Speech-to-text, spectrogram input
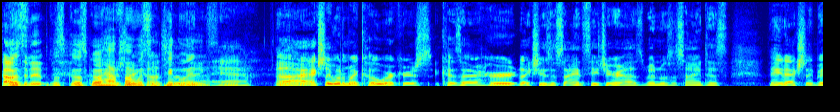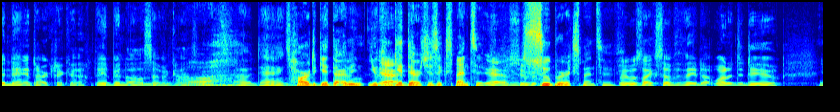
Let's, continent. let's go. Let's go have There's fun with some penguins. thing. Yeah, Uh, I actually, one of my coworkers, because uh, her, like, she's a science teacher. Her husband was a scientist. They had actually been to Antarctica. They'd been to all seven continents. Oh dang! it's hard to get there. I mean, you can Yeah. get there; it's just expensive. Yeah, super, super- expensive. But it was like something they wanted to do, so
